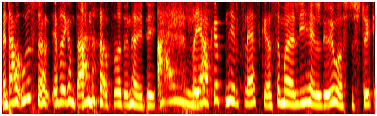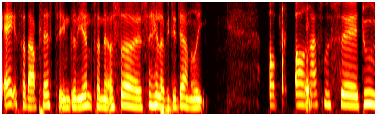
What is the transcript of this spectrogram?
Men der var udsolgt. Jeg ved ikke, om der er andre, der har fået den her idé. Ej. Så jeg har købt en hel flaske, og så må jeg lige hælde det øverste stykke af, så der er plads til ingredienserne, og så, øh, så hælder vi det dernede i. Og, og Rasmus, øh, du,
